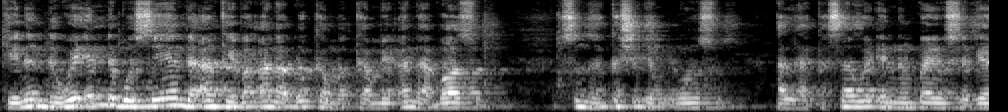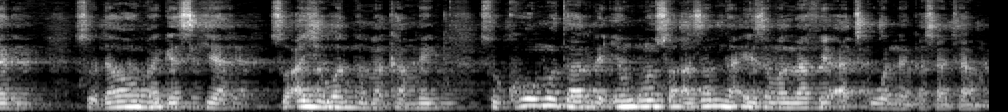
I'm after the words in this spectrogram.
Kenan da wa'inda ba su yanda an kai ba ana ɗaukar makamai ana ba su suna kashe 'yan uwansu. Allah ka sa wa'innan bayan su gane su dawo ma gaskiya su aji wannan makamai su komo tare da 'yan uwansu a zamna a zaman lafiya a cikin wannan ƙasa ta mu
